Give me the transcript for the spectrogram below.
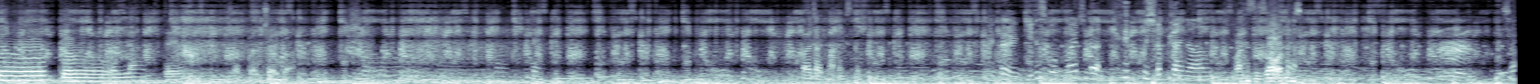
Chocolate. Weiter kann ich's nicht. Geht es überhaupt weiter? Ich habe keine Ahnung. Ich weiß es auch nicht. So,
